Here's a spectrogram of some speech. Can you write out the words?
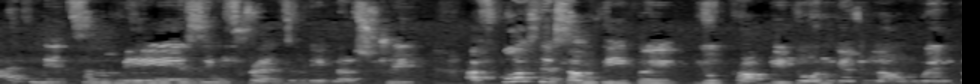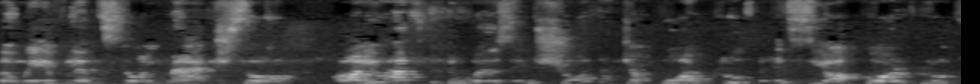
I've made some amazing friends in the industry. Of course, there's some people you probably don't get along with, the wavelengths don't match. So all you have to do is ensure that your core group is your core group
